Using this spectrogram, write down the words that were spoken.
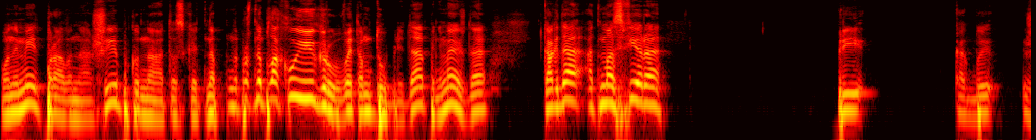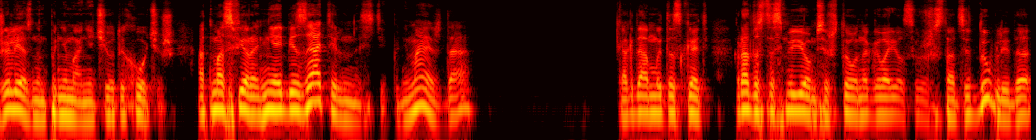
Он имеет право на ошибку, на, так сказать, на, на, просто на плохую игру в этом дубле, да, понимаешь, да? Когда атмосфера при как бы железном понимании, чего ты хочешь, атмосфера необязательности, понимаешь, да? Когда мы, так сказать, радостно смеемся, что он оговорился уже 16 дублей, да,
